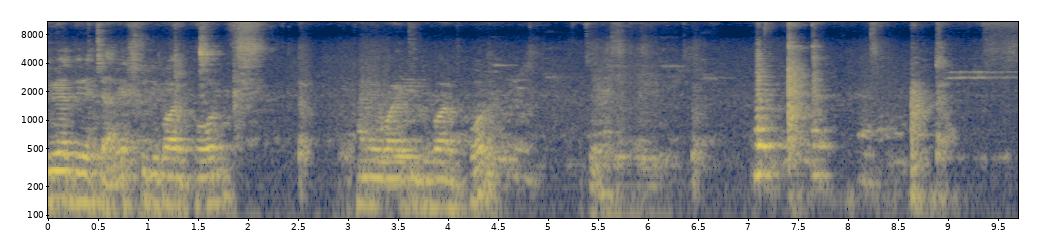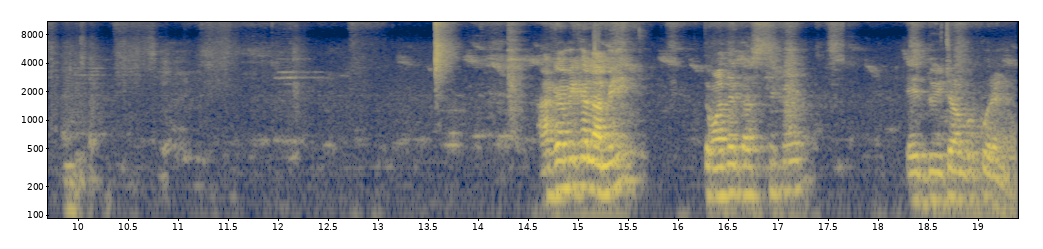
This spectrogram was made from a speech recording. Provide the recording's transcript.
দুই আর দুই চার। X to the power four এখানে y to the power four আগামীকাল আমি তোমাদের কাছ থেকে এই দুইটা অঙ্ক করে নেব।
